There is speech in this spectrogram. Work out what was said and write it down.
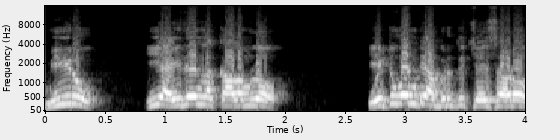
మీరు ఈ ఐదేళ్ళ కాలంలో ఎటువంటి అభివృద్ధి చేశారో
